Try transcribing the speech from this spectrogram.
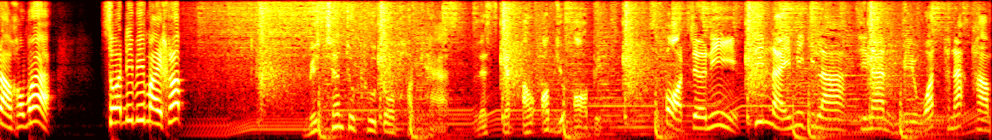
กล่าวคำว่า สวัสดีปีใหม่ครับ Mission to Pluto Podcast let's get out of your orbit Sport Journey ที่ไหนมีกีฬาที่นั่นมีวัฒนธรรม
